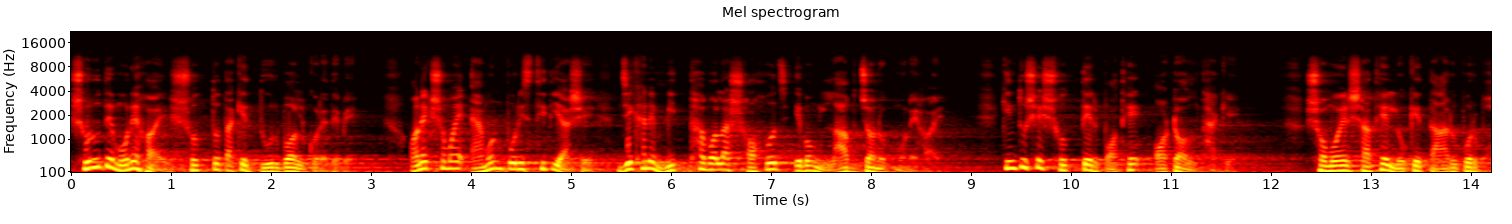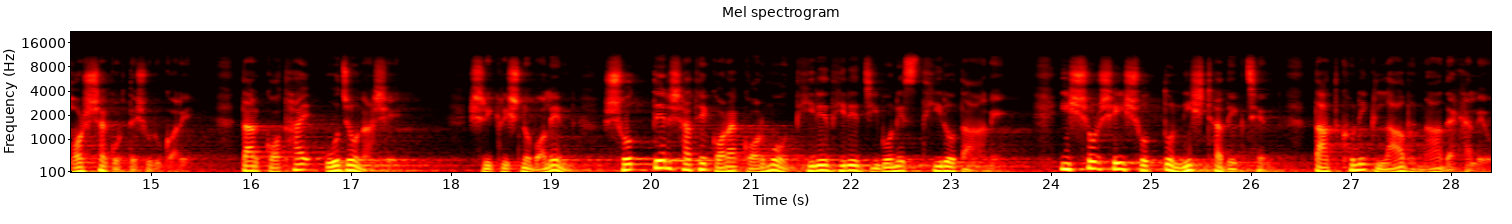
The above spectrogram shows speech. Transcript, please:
শুরুতে মনে হয় সত্য তাকে দুর্বল করে দেবে। অনেক সময় এমন পরিস্থিতি আসে যেখানে মিথ্যা বলা সহজ এবং লাভজনক মনে হয়। কিন্তু সে সত্যের পথে অটল থাকে। সময়ের সাথে লোকে তার উপর ভরসা করতে শুরু করে। তার কথায় ওজন আসে। শ্রীকৃষ্ণ বলেন, সত্যের সাথে করা কর্ম ধীরে ধীরে জীবনে স্থিরতা আনে। ঈশ্বর সেই সত্য নিষ্ঠা দেখছেন, তাৎক্ষণিক লাভ না দেখালেও।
